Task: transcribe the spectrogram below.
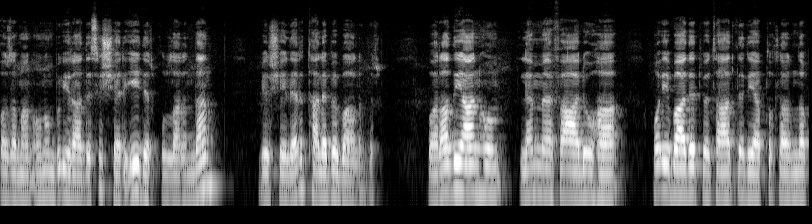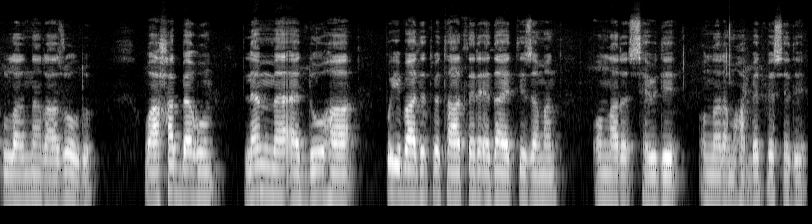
O zaman onun bu iradesi şer'idir. Kullarından bir şeyleri talebe bağlıdır. Ve radiyâ anhum lemme fealuha. O ibadet ve taatleri yaptıklarında kullarından razı oldu. Ve ahabbehum lemme edduha. Bu ibadet ve taatleri eda ettiği zaman onları sevdi, onlara muhabbet besledi.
